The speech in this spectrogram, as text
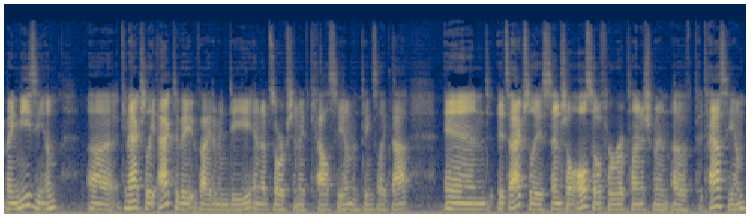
magnesium uh, can actually activate vitamin D and absorption of calcium and things like that. And it's actually essential also for replenishment of potassium,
